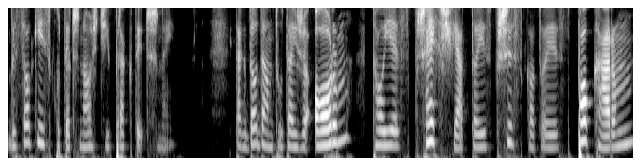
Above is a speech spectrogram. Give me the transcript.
wysokiej skuteczności praktycznej. Tak dodam tutaj, że orm to jest wszechświat, to jest wszystko, to jest pokarm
